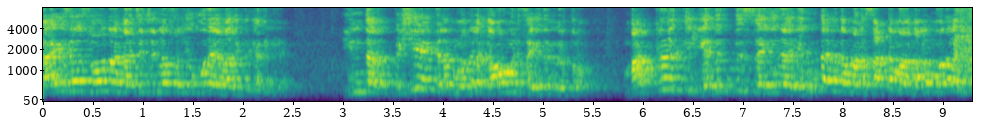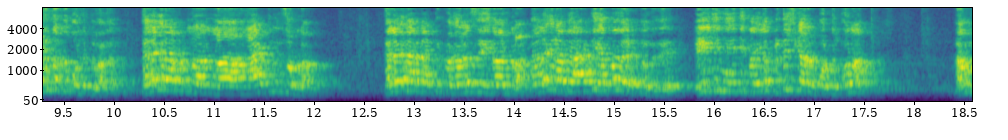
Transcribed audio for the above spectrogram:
தயவு செய்து சுதந்திரம் கட்சிச்சுன்னு சொல்லி ஊரை ஏமாத்திட்டு இருக்காதீங்க இந்த விஷயங்களை முதல்ல கவர்மெண்ட் செய்து நிறுத்தணும். மக்களுக்கு எதிர்த்து செய்யற எந்த விதமான சட்டமா இருந்தாலும் முதல்ல நிறுத்தத்தை கொண்டுட்டு வாங்க டெலிகிராஃப் ஆக்ட்னு சொல்றான். டெலிகிராஃப் ஆக்ட் பிரகாரம் செய்யறான்றான் டெலிகிராஃப் ஆக்ட் எப்ப எடுத்து வந்தது? எயிட்டீன் எயிட்டி ஃபைவ்ல பிரிட்டிஷ்காரன் போட்டு போனான். நம்ம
